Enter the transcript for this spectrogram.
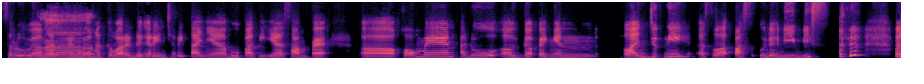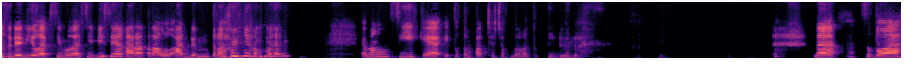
Seru banget, nah. keren banget kemarin dengerin ceritanya bupatinya sampai uh, komen, aduh uh, gak pengen lanjut nih pas udah di bis pas udah di lab simulasi bis ya karena terlalu adem terlalu nyaman. Emang sih kayak itu tempat cocok banget untuk tidur. Nah setelah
